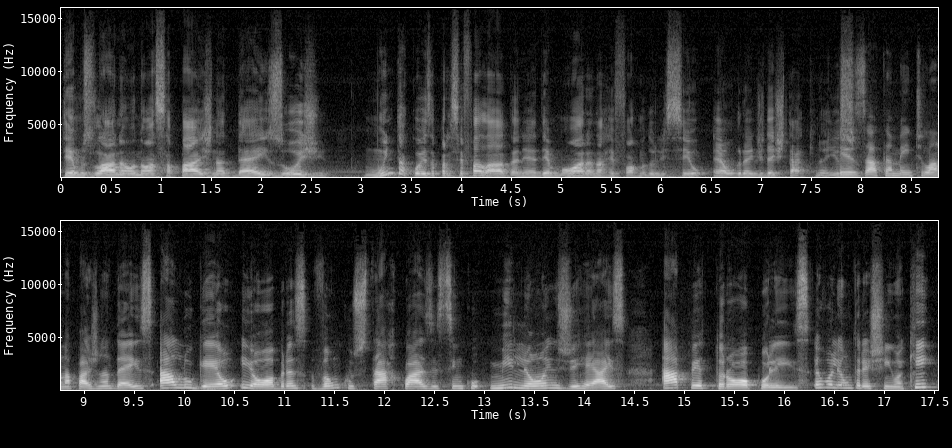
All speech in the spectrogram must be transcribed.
Temos lá na nossa página 10 hoje muita coisa para ser falada, né? Demora na reforma do liceu é o grande destaque, não é isso? Exatamente. Lá na página 10, aluguel e obras vão custar quase 5 milhões de reais a Petrópolis. Eu vou ler um trechinho aqui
